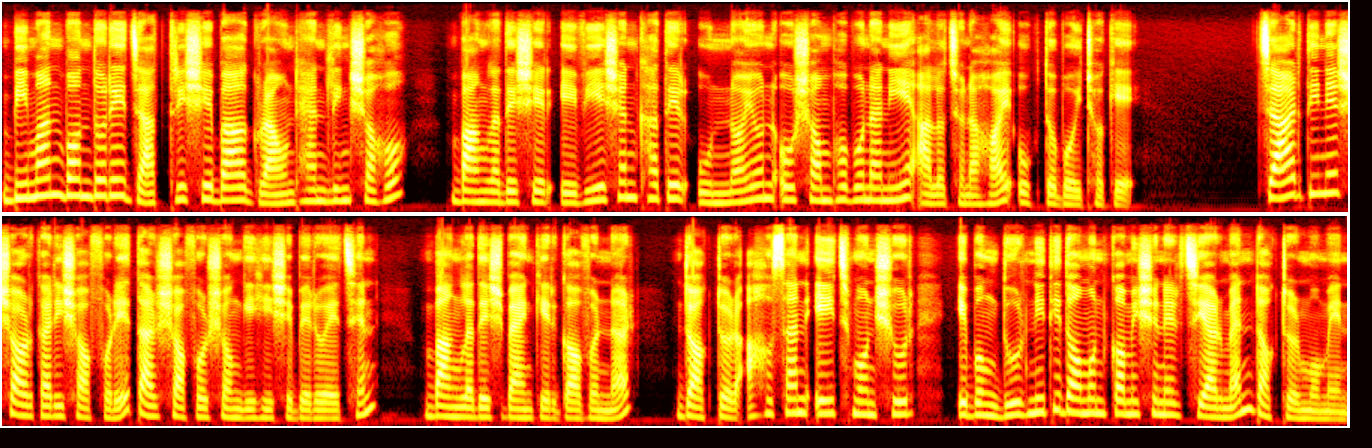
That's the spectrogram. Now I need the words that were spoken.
বিমানবন্দরে যাত্রী সেবা, গ্রাউন্ড হ্যান্ডলিং সহ বাংলাদেশের এভিয়েশন খাতের উন্নয়ন ও সম্ভাবনা নিয়ে আলোচনা হয় উক্ত বৈঠকে। চার দিনের সরকারি সফরে তার সফরসঙ্গী হিসেবে রয়েছেন বাংলাদেশ ব্যাংকের গভর্নর ড. আহসান এইচ মনসুর এবং দুর্নীতি দমন কমিশনের চেয়ারম্যান ড. মোমেন।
